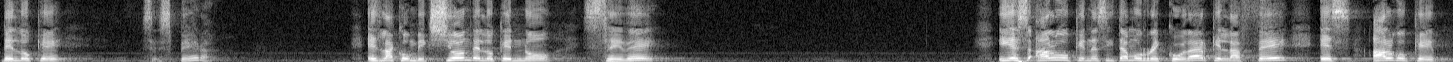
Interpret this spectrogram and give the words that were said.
de lo que se espera. Es la convicción de lo que no se ve. Y es algo que necesitamos recordar que la fe es algo que,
